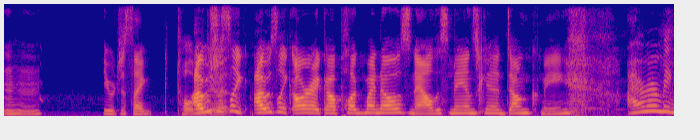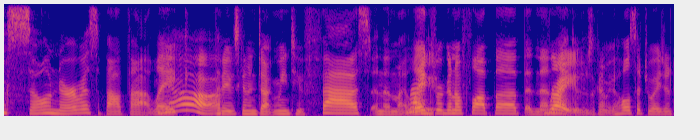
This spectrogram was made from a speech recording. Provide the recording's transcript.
Mm-hmm. You were just like told. I to was just it. like, I was like, all right, gotta plug my nose now. This man's gonna dunk me. I remember being so nervous about that. Like Yeah. that he was gonna dunk me too fast, and then my Right. legs were gonna flop up, and then Right. like it was gonna be a whole situation.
